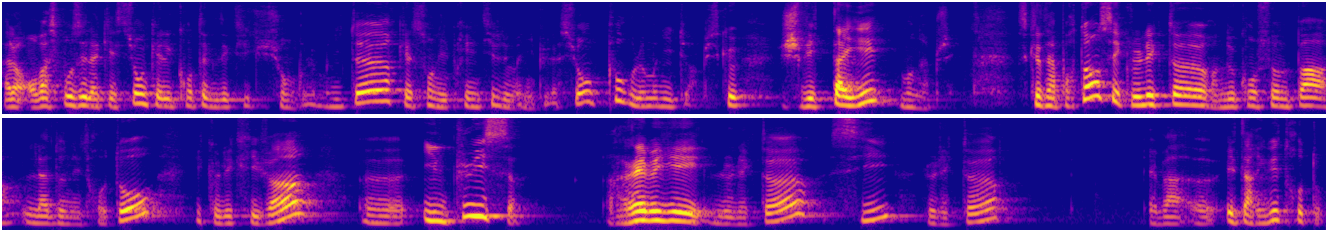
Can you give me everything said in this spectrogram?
Alors on va se poser la question quel est le contexte d'exécution pour le moniteur, quelles sont les primitives de manipulation pour le moniteur? Puisque je vais tailler mon objet. Ce qui est important c'est que le lecteur ne consomme pas la donnée trop tôt et que l'écrivain euh, il puisse réveiller le lecteur si le lecteur eh ben, euh, est arrivé trop tôt.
